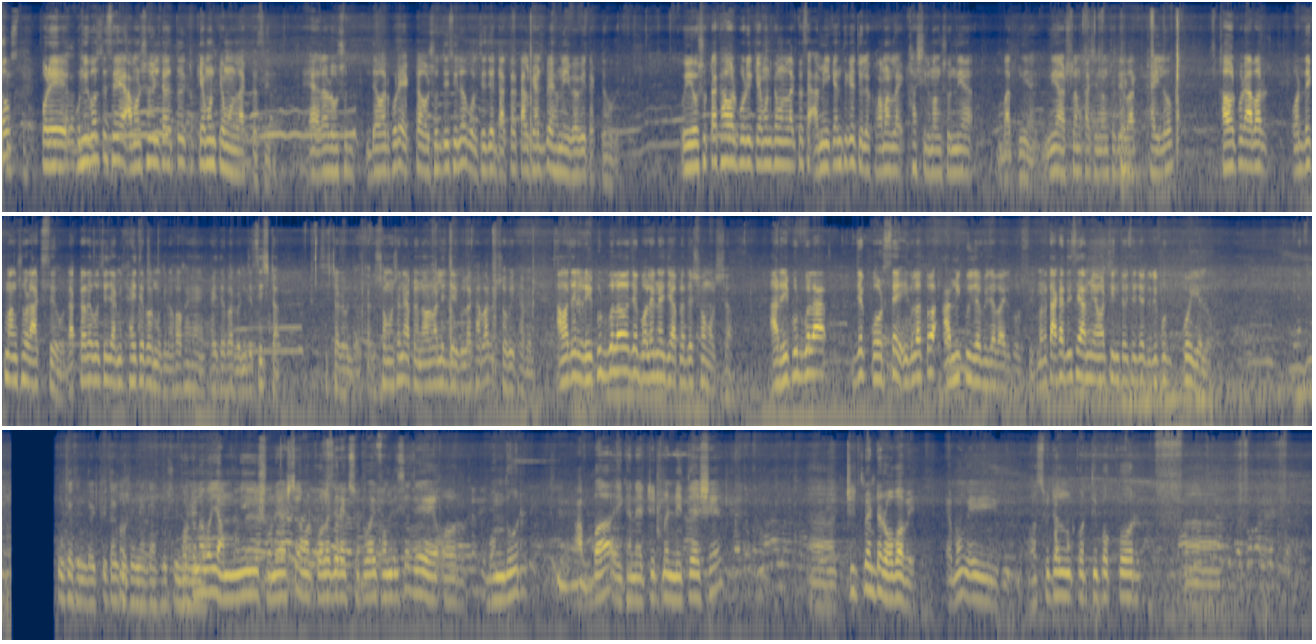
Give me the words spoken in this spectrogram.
পরে উনি বলতেছে আমার শরীরটা তো একটু কেমন কেমন লাগতেছে? এরার ওষুধ দেওয়ার পরে একটা ওষুধ দিয়েছিল বলছে যে ডাক্তার কালকে আসবে, এখন এইভাবেই থাকতে হবে। ওই ওষুধটা খাওয়ার পরে কেমন কেমন লাগতেছে, আমি এখান থেকে চলে আমার খাসির মাংস নিয়ে ভাত নিয়ে নিয়ে আসলাম, খাসির মাংস দিয়ে ভাত খাইলো। খাওয়ার পরে আবার অর্ধেক মাংস রাখছেও ডাক্তারে বলছে যে আমি খাইতে পারব কিনা, কখন? হ্যাঁ খাইতে পারবেন, যে সিস্টার। সিস্টারে বলছে, সমস্যা নেই আপনার নর্মালি যেগুলো খাবার সবই খাবেন। আমাদের রিপোর্টগুলোও যে বলে না যে আপনাদের সমস্যা, আর রিপোর্টগুলা যে করছে, এগুলো তো আমি কুইজা কুইজা বাইর করছি। মানে টাকা দিয়েছি আমি আমার চিন্তা হয়েছে যে রিপোর্ট কই গেল? ঘটনা ভাই আমি শুনে আসছি। আমার কলেজের এক ছোটো ভাই ফোন দিছে যে ওর বন্ধুর আব্বা এখানে ট্রিটমেন্ট নিতে এসে ট্রিটমেন্টের অভাবে এবং এই হসপিটাল কর্তৃপক্ষর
